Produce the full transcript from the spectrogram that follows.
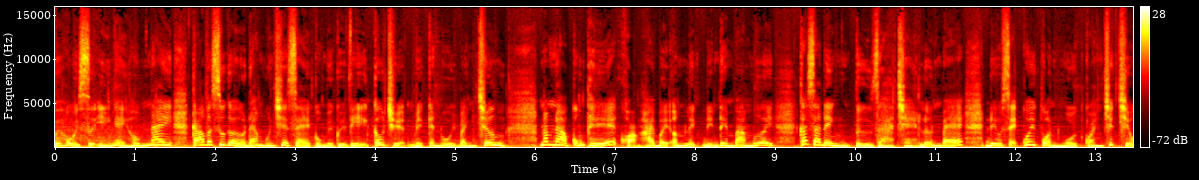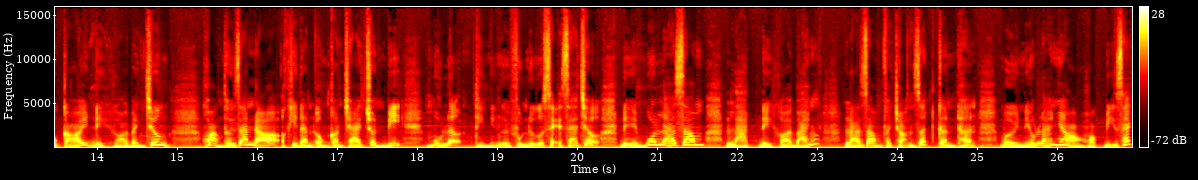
Với hồi sự ý ngày hôm nay, cá và Sugar đang muốn chia sẻ cùng với quý vị câu chuyện về cái nồi bánh trưng. Năm nào cũng thế, khoảng 27 âm lịch đến đêm 30, các gia đình từ già trẻ lớn bé đều sẽ quây quần ngồi quanh chiếc chiếu cói để gói bánh trưng. Khoảng thời gian đó, khi đàn ông con trai chuẩn bị mổ lợn thì những người phụ nữ sẽ ra chợ để mua lá rong, lạt để gói bánh. Lá rong phải chọn rất cẩn thận bởi nếu lá nhỏ hoặc bị rách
